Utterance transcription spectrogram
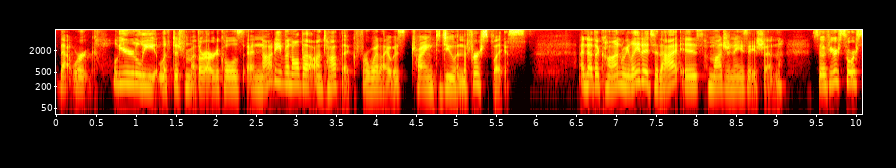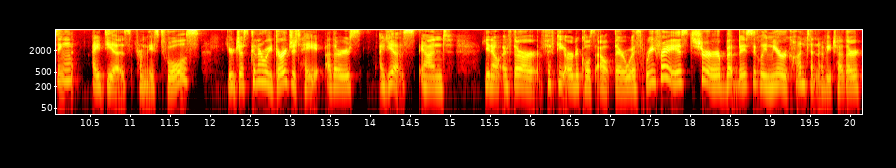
that were clearly lifted from other articles and not even all that on topic for what I was trying to do in the first place. Another con related to that is homogenization. So if you're sourcing ideas from these tools, you're just going to regurgitate others' ideas. And, you know, if there are 50 articles out there with rephrased, sure, but basically mirror content of each other,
